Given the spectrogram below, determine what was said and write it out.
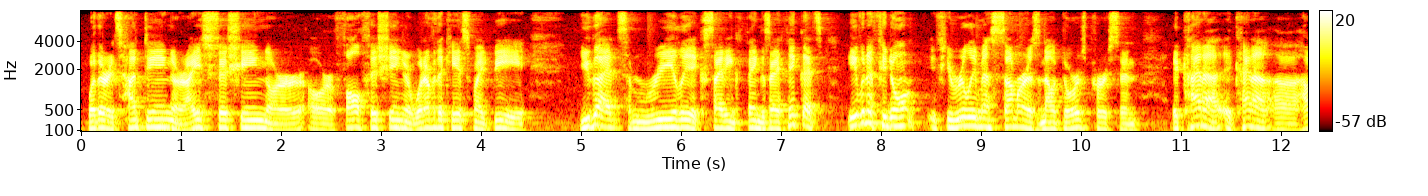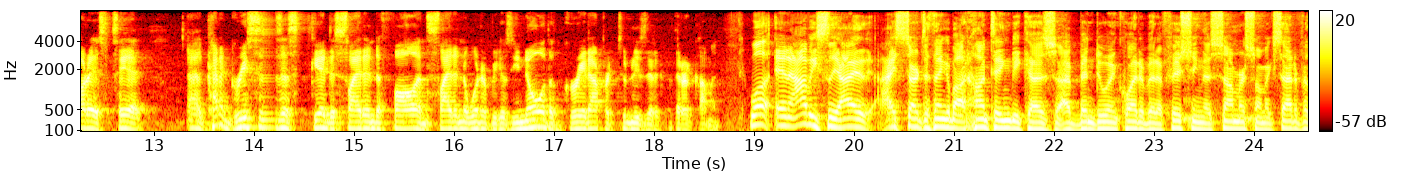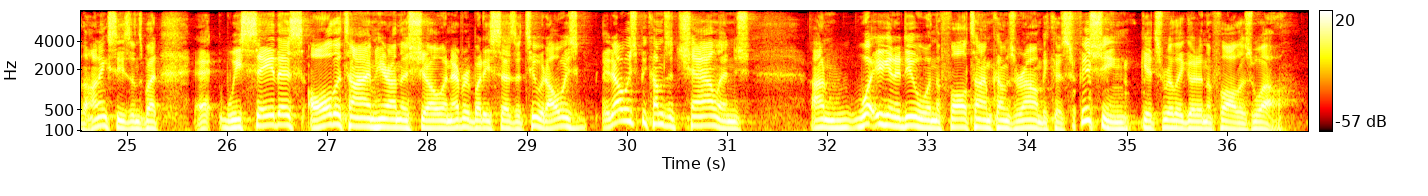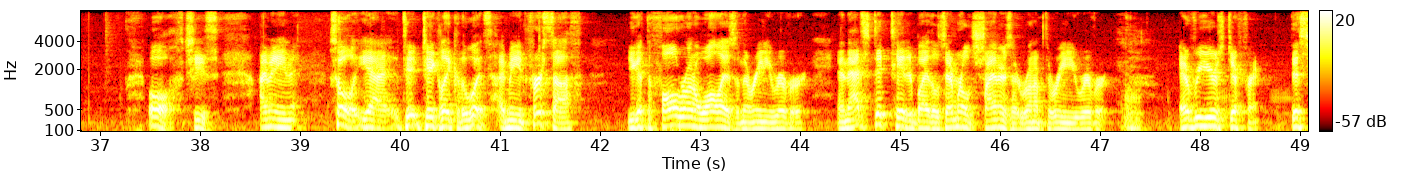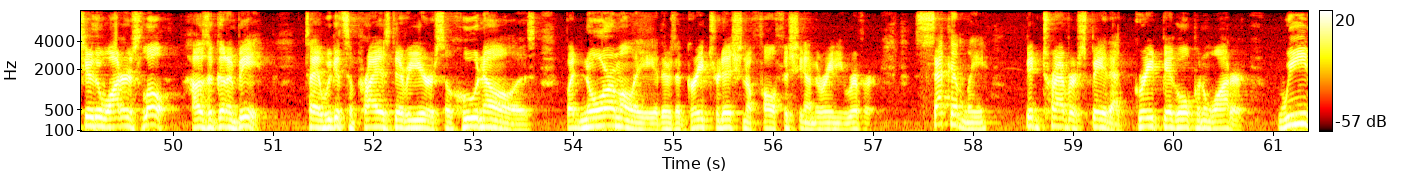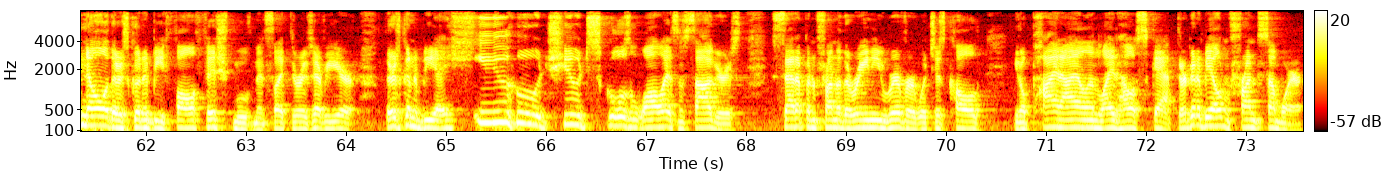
whether it's hunting or ice fishing or, or fall fishing or whatever the case might be, you got some really exciting things. I think that's even if you don't, if you really miss summer as an outdoors person, it kind of, it kind of, uh, how do I say it? Uh, kind of greases the skid to slide into fall and slide into winter because you know the great opportunities that, that are coming. Well, and obviously, I, I start to think about hunting because I've been doing quite a bit of fishing this summer, so I'm excited for the hunting seasons. But uh, we say this all the time here on this show, and everybody says it too. It always it always becomes a challenge on what you're going to do when the fall time comes around because fishing gets really good in the fall as well. Oh, geez. I mean, so yeah, t- take Lake of the Woods. I mean, first off you get the fall run of walleyes in the Rainy River, and that's dictated by those emerald shiners that run up the Rainy River. Every year is different. This year the water is low. How's it going to be? I tell you, we get surprised every year, so who knows? But normally, there's a great tradition of fall fishing on the Rainy River. Secondly, Big Traverse Bay, that great big open water, we know there's going to be fall fish movements like there is every year. There's going to be a huge, huge schools of walleyes and saugers set up in front of the Rainy River, which is called, you know, Pine Island Lighthouse Gap. They're going to be out in front somewhere.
